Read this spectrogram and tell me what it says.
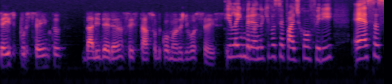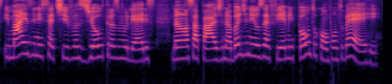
6% da liderança está sob comando de vocês. E lembrando que você pode conferir essas e mais iniciativas de outras mulheres na nossa página bandnewsfm.com.br.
